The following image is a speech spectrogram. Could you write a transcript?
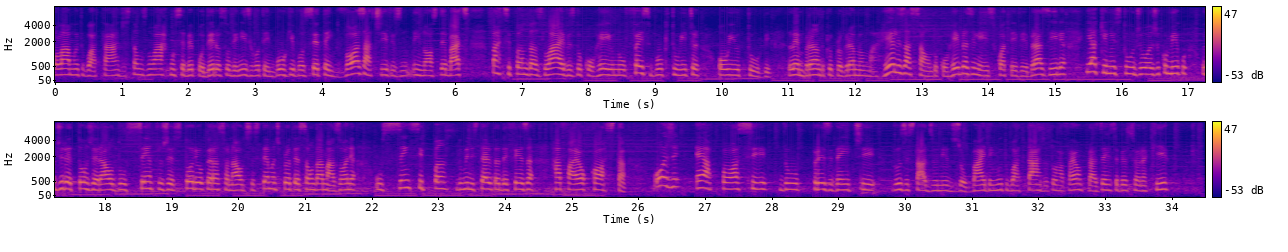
Olá, muito boa tarde. Estamos no ar com o CB Poder. Eu sou Denise Rotenburg e você tem voz ativa em nossos debates, participando das lives do Correio no Facebook, Twitter ou YouTube. Lembrando que o programa é uma realização do Correio Brasiliense com a TV Brasília e aqui no estúdio hoje comigo o diretor-geral do Centro Gestor e Operacional do Sistema de Proteção da Amazônia, o Sensipan do Ministério da Defesa, Rafael Costa. Hoje é a posse do presidente dos Estados Unidos, Joe Biden. Muito boa tarde, doutor Rafael. É um prazer receber o senhor aqui.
